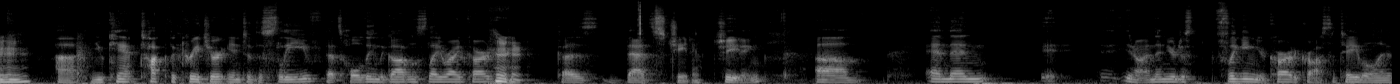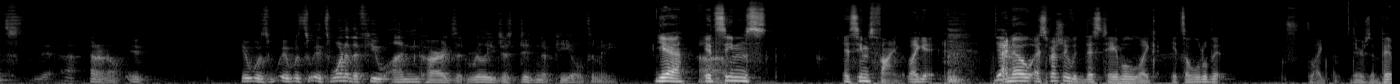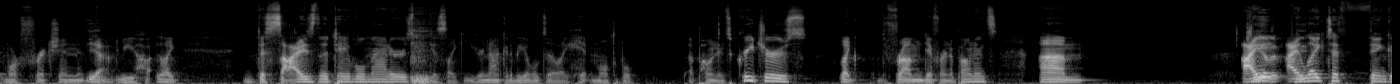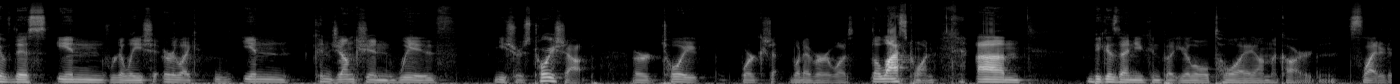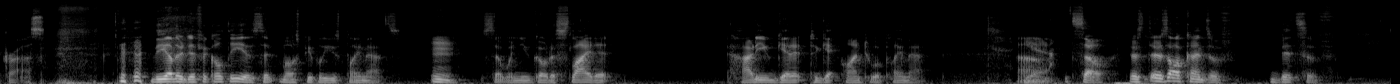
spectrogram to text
uh, you can't tuck the creature into the sleeve that's holding the Goblin Sleigh Ride card because that's It's cheating. cheating. Um, and then, it, you know, and then you're just flinging your card across the table, and it's, I don't know, it, it was, it was, it's one of the few uncards that really just didn't appeal to me. Yeah, it seems it seems fine. Like it, Yeah. I know, especially with this table, like it's a little bit like there's a bit more friction. Yeah. like the size of the table matters because like you're not going to be able to like hit multiple opponents' creatures like from different opponents. Um, I other- I the- like to think of this in relation or like in conjunction with Mishra's toy shop or toy workshop, whatever it was, the last one, um, because then you can put your little toy on the card and slide it across. The other difficulty is that most people use playmats. Mm. So when you go to slide it, how do you get it to get onto a playmat? Um, yeah, So there's there's all kinds of bits of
